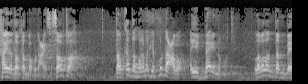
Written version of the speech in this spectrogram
Taayada dalqad baa ku dhacaysa. Sababtoo ah dalqadan hore markay ku dhacdo ayay baa'in noqotay. Labadan dambe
